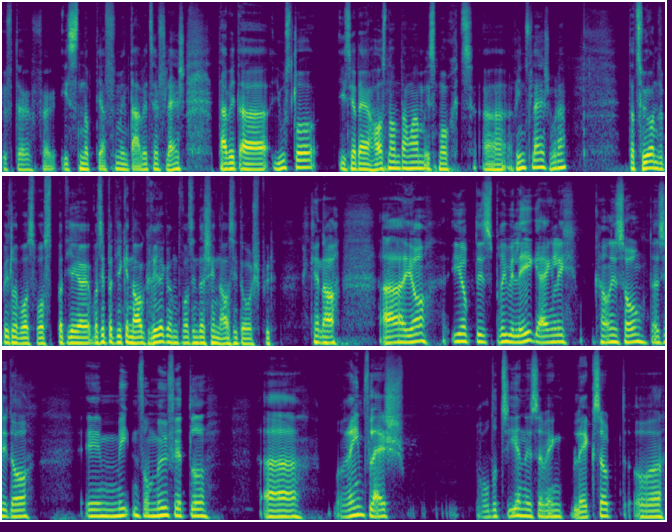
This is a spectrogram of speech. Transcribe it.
öfter essen habe dürfen mit David sein Fleisch. David äh, Justl ist ja der Hausname daheim, es macht äh, Rindfleisch, oder? Dazu uns ein bisschen was, was, bei dir, was ich bei dir genau kriege und was in der Schenausi da spielt. Genau. Äh, ja, ich habe das Privileg eigentlich, kann ich sagen, dass ich da im Mitten vom Müllviertel äh, Rindfleisch produzieren, ist ein wenig blöd gesagt, aber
